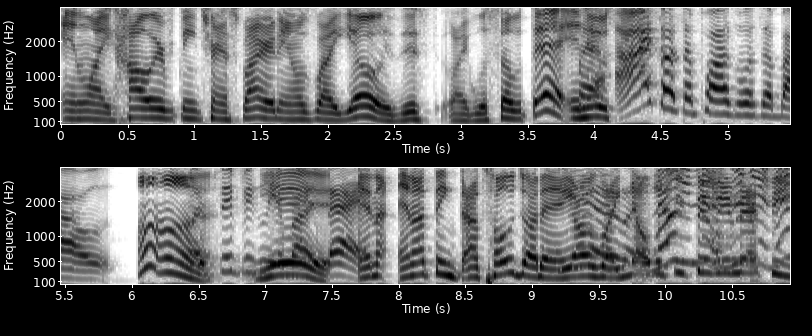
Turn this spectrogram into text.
and like how everything transpired, and I was like, "Yo, is this like what's up with that?" And But it was I thought the pause was about. uh-uh. specifically about that. And I, and I think I told y'all that, and y'all was like, "No, like, but no, you you still didn't, be messy."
